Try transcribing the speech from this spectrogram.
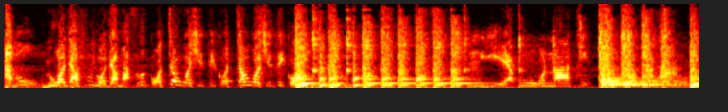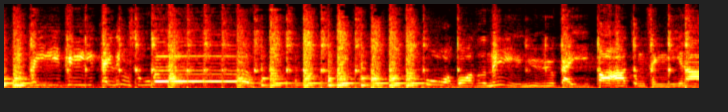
啊不？我家扶我家嘛是个叫我写的个叫我写的个。夜幕那几，开开美女该把中青年呐，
